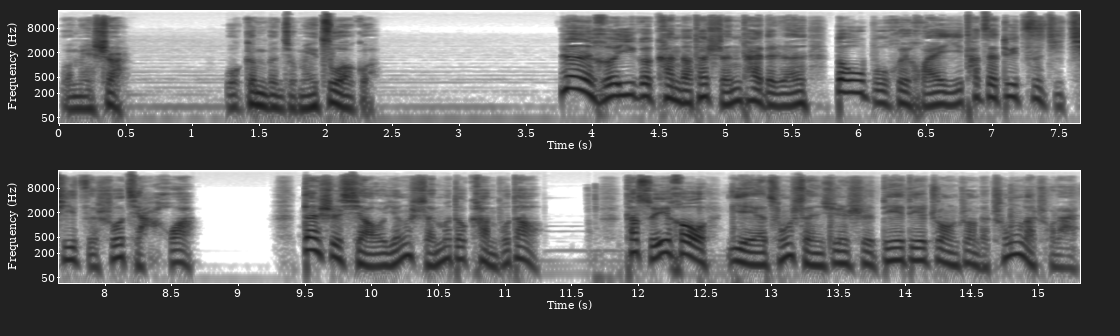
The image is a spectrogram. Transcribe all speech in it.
我没事儿，我根本就没做过。任何一个看到他神态的人都不会怀疑他在对自己妻子说假话，但是小莹什么都看不到，她随后也从审讯室跌跌撞撞的冲了出来。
